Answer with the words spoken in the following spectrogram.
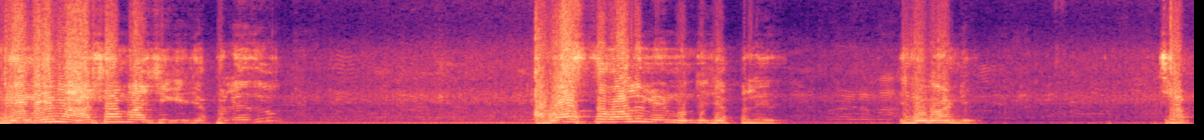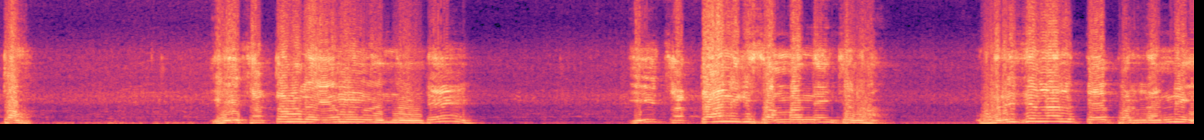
నేనేమి ఆషామాషికి చెప్పలేదు. అవాస్తవాలు మేము ముందు చెప్పలేదు. ఇదిగోండి. చట్టం. ఈ చట్టంలో ఏముందంటే ఈ చట్టానికి సంబంధించిన ఒరిజినల్ పేపర్లన్నీ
